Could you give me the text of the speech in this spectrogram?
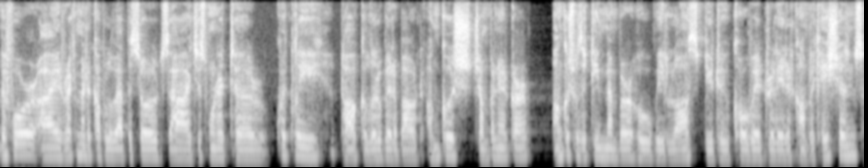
Before I recommend a couple of episodes, I just wanted to quickly talk a little bit about Ankush Champanerkar. Ankush was a team member who we lost due to COVID related complications.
